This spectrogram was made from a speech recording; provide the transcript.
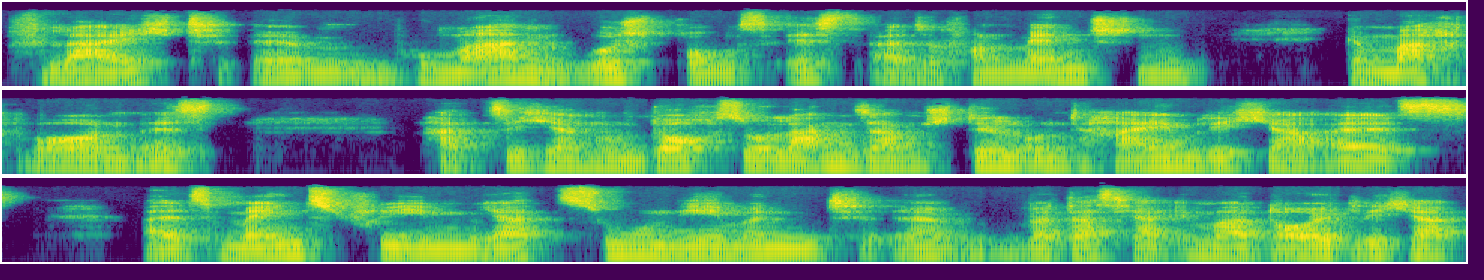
vielleicht ähm, humanen Ursprungs ist, also von Menschen gemacht worden ist, hat sich ja nun doch so langsam still und heimlich ja als, als Mainstream ja zunehmend, äh, wird das ja immer deutlicher,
